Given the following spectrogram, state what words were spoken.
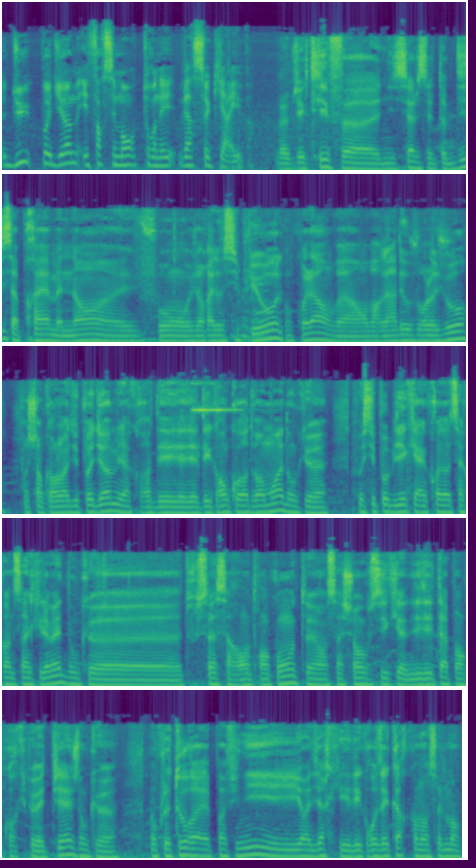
du podium et forcément tourné vers ce qui arrive. L'objectif euh, initial c'est le top 10. Après maintenant euh, il faut j'en aussi plus haut. Donc voilà on va on va regarder au jour le jour. Je suis encore loin du podium. Il y a encore des, il y a des grands coureurs devant moi. Donc euh, faut aussi pas oublier qu'il y a un chrono de 55 km. Donc euh, tout ça ça rentre en compte en sachant aussi qu'il y a des étapes encore qui peuvent être pièges. Donc euh, donc le tour est pas fini. Et on va dire qu'il y a des gros écarts commencent seulement.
